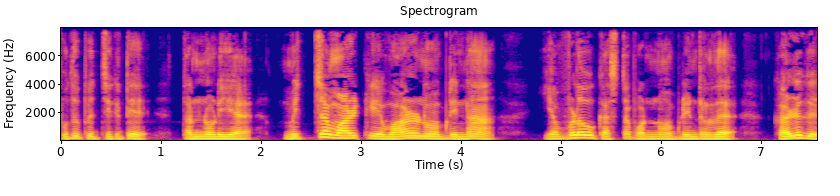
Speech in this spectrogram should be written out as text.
புதுப்பிச்சுக்கிட்டு தன்னுடைய மிச்ச வாழ்க்கையை வாழணும் அப்படின்னா எவ்வளவு கஷ்டப்படணும் அப்படின்றத கழுகு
